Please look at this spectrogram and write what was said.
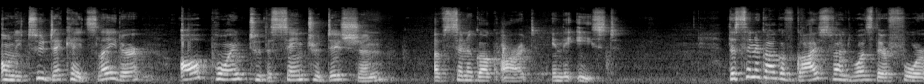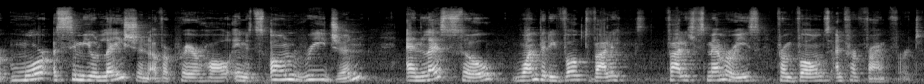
only two decades later, all point to the same tradition of synagogue art in the East. The synagogue of Greifswald was therefore more a simulation of a prayer hall in its own region, and less so one that evoked Wallich's memories from Worms and from Frankfurt.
